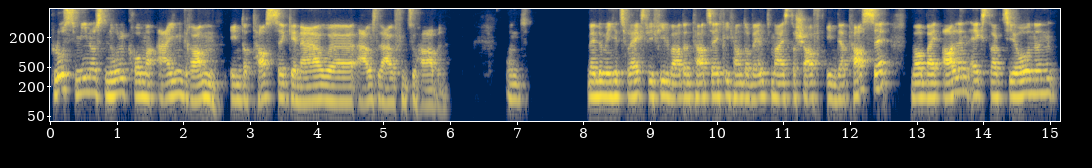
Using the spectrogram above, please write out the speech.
plus minus 0,1 Gramm in der Tasse genau äh, auslaufen zu haben. Und wenn du mich jetzt fragst, wie viel war dann tatsächlich an der Weltmeisterschaft in der Tasse, war bei allen Extraktionen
